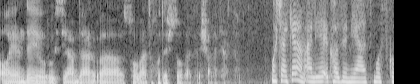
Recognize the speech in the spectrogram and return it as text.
آینده روسیه هم در صحبت خودش صحبت اشاره کرد. متشکرم. علی کاظمی از مسکو.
